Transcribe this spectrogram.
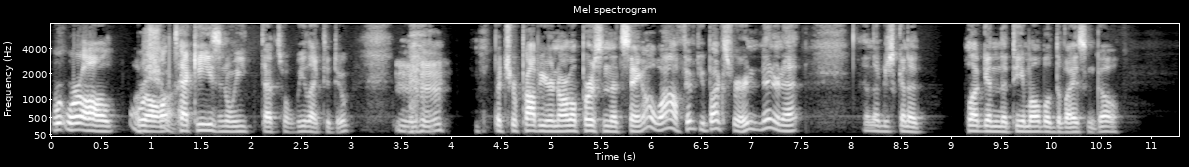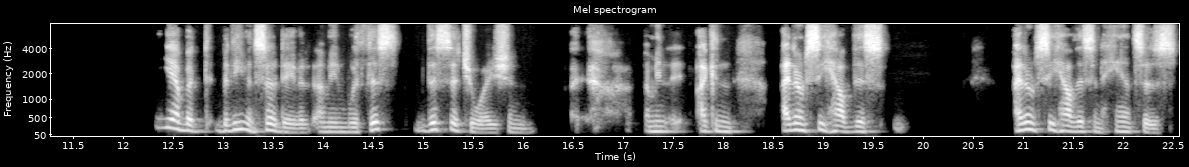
We're, we're all we're all techies, and we that's what we like to do. Mm-hmm. but you're probably your normal person that's saying, "Oh wow, fifty bucks for internet," and they're just going to plug in the T-Mobile device and go. Yeah, but but even so, David. I mean, with this this situation, I mean, I can I don't see how this I don't see how this enhances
